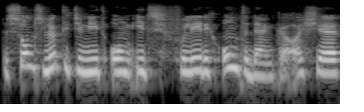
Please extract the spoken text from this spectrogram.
Dus soms lukt het je niet om iets volledig om te denken. Als je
